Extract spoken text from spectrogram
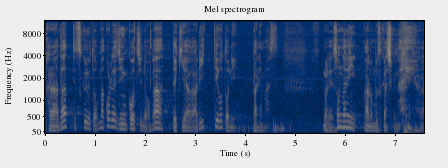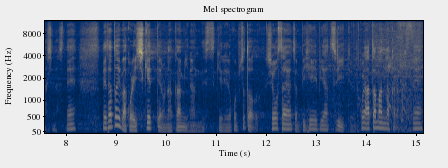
体って作ると、まあ、これで人工知能が出来上がりっていうことになります。のでそんなにあの難しくない話なんですね。で例えばこれ意思決定の中身なんですけれどこれちょっと詳細はビヘイビアツリーというこれ頭の中なんですね。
